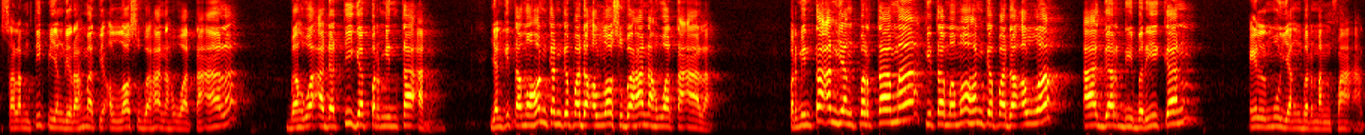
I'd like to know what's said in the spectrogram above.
Salam TV yang dirahmati Allah Subhanahu wa Ta'ala, bahwa ada tiga permintaan yang kita mohonkan kepada Allah Subhanahu wa Ta'ala. Permintaan yang pertama, kita memohon kepada Allah agar diberikan ilmu yang bermanfaat.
